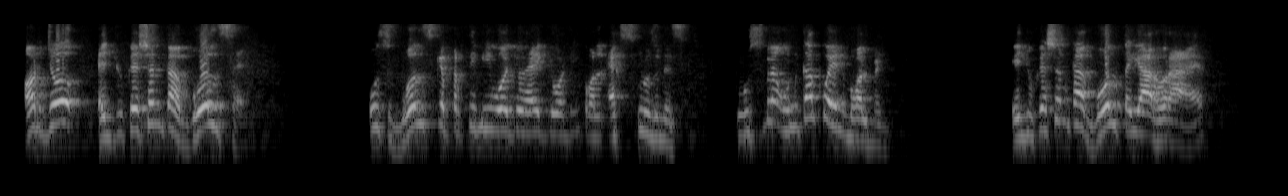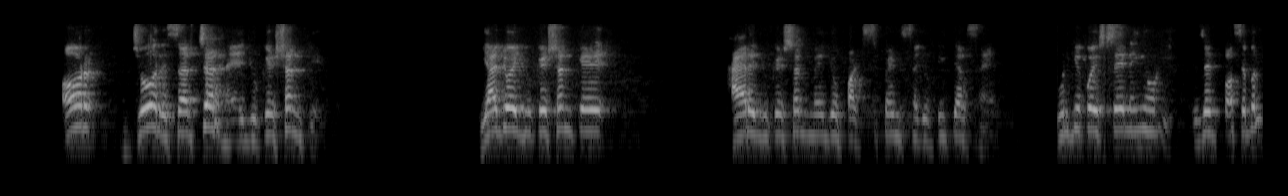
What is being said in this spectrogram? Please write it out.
और जो एजुकेशन का गोल्स है, उस गोल्स के प्रति भी वो जो है कि व्हाट यू कॉल एक्सक्लूसिवनेस उसमें उनका कोई इन्वॉल्वमेंट नहीं एजुकेशन का गोल तैयार हो रहा है और जो रिसर्चर हैं एजुकेशन के, या जो एजुकेशन के हायर एजुकेशन में जो पार्टिसिपेंट्स हैं, जो टीचर्स हैं, उनकी कोई से नहीं होगी? इज़ इट पॉसिबल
